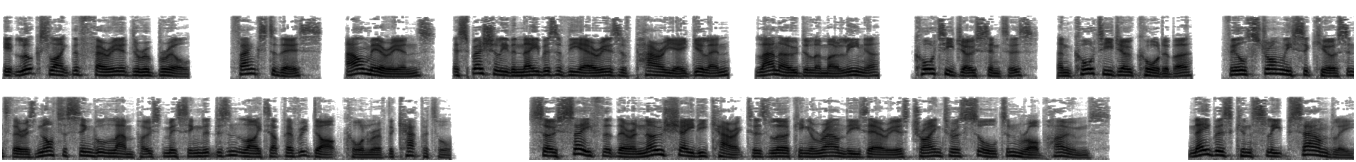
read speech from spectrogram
It looks like the Feria de Abril. Thanks to this, Almerians, especially the neighbors of the areas of Parille Guillen, Lano de la Molina, Cortijo Cintas, and Cortijo Cordoba, feel strongly secure since there is not a single lamppost missing that doesn't light up every dark corner of the capital. So safe that there are no shady characters lurking around these areas trying to assault and rob homes. Neighbors can sleep soundly,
